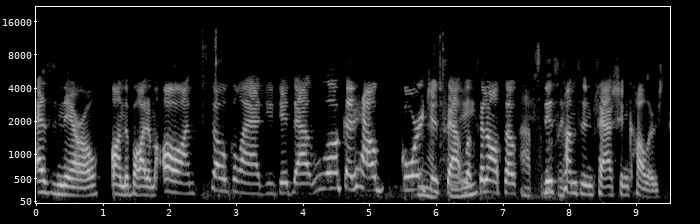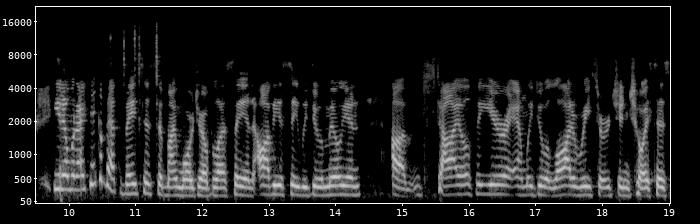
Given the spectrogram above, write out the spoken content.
as narrow on the bottom. Oh, I'm so glad you did that. Look at how gorgeous that, looks. And also, Absolutely. this comes in fashion colors. You know, when I think about the basis of my wardrobe, Lesley, and obviously we do a million um, styles a year and we do a lot of research and choices,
